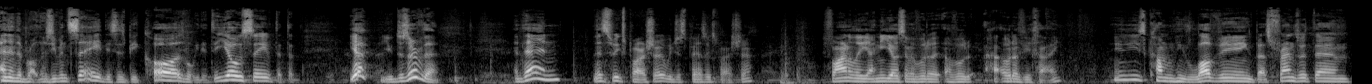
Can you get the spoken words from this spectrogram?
And then the brothers even say, "This is because what we did to Yosef." That, that, yeah, you deserve that. And then this week's parsha, we just passed week's parsha. Finally, Ani Yosef Avoda He's come, he's loving, best friends with them.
